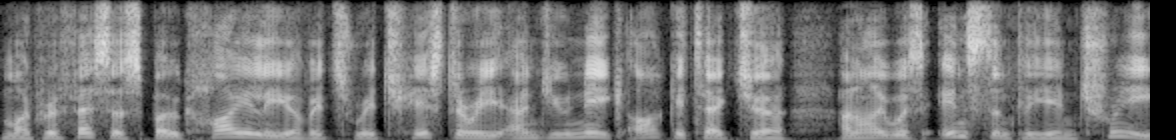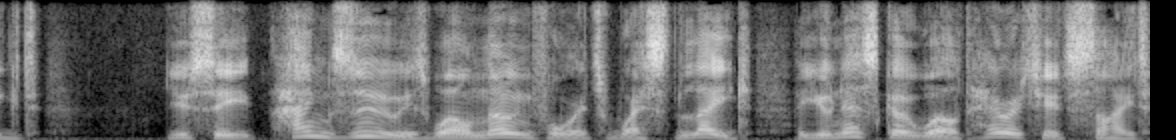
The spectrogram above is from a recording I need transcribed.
My professor spoke highly of its rich history and unique architecture, and I was instantly intrigued. You see, Hangzhou is well known for its West Lake, a UNESCO World Heritage Site.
